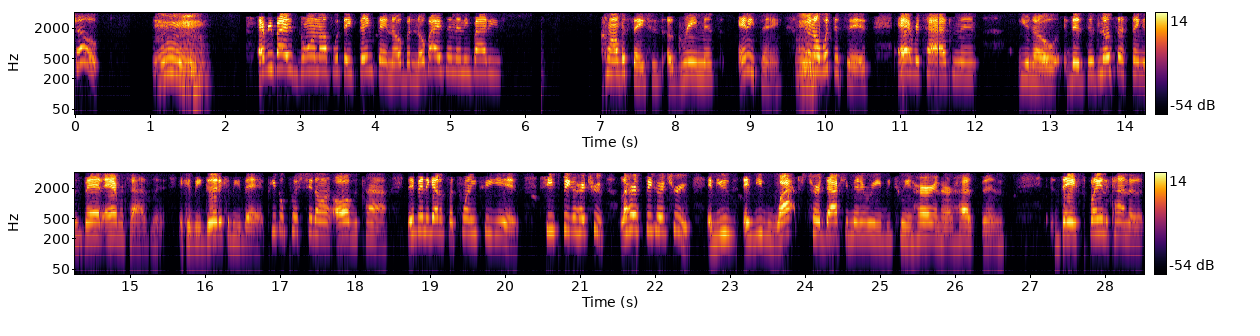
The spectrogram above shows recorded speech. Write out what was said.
choke. Mm. Everybody's going off what they think they know, but nobody's in anybody's conversations, agreements, anything. You Mm. know what this is? Advertisement. You know, there's there's no such thing as bad advertisement. It could be good, it could be bad. People put shit on all the time. They've been together for 22 years. She's speaking her truth. Let her speak her truth. If you if you've watched her documentary between her and her husband, they explain the kind of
